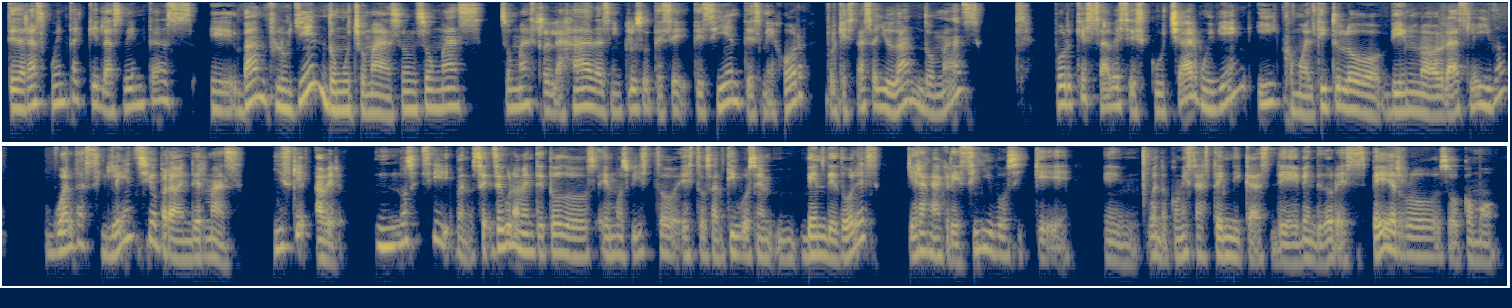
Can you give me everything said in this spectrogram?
te darás cuenta que las ventas eh, van fluyendo mucho más, son, son más son más relajadas, incluso te, te sientes mejor porque estás ayudando más, porque sabes escuchar muy bien y como el título bien lo habrás leído, guarda silencio para vender más. Y es que, a ver, no sé si, bueno, seguramente todos hemos visto estos antiguos em, vendedores que eran agresivos y que, em, bueno, con estas técnicas de vendedores perros o como,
